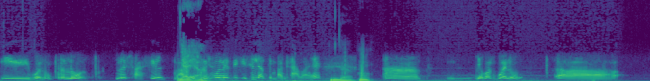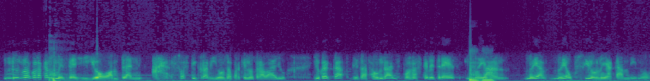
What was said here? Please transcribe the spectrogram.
i, bueno, però no, no és fàcil, Ja, vale? ja. però és molt més difícil del que em pensava, eh? Ja. Mm. Uh, llavors, bueno, uh, no és una cosa que només vegi jo, en plan, ah, estic rabiosa perquè no treballo. Jo crec que des de fa uns anys poses TV3 i no, hi ha, no, hi ha, no hi ha opció, no hi ha canvi, no?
